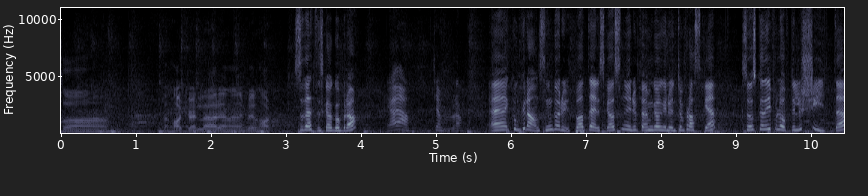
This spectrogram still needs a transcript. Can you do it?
Så en hard kveld er en, blir en hard dag. Så dette skal gå bra? Ja, ja. Kjempebra. Eh, konkurransen går ut på at dere skal snurre fem ganger rundt en flaske. Så skal de få lov til å skyte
